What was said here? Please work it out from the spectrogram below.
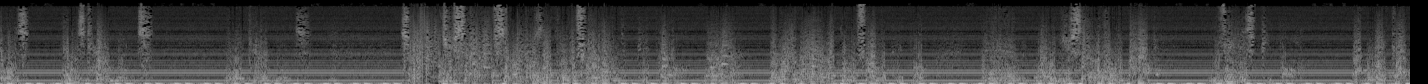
in his in his countenance, in his countenance. So what would you say if someone was looking to find people, or they were they were looking to find the people, and what would you say to them about these people that make up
